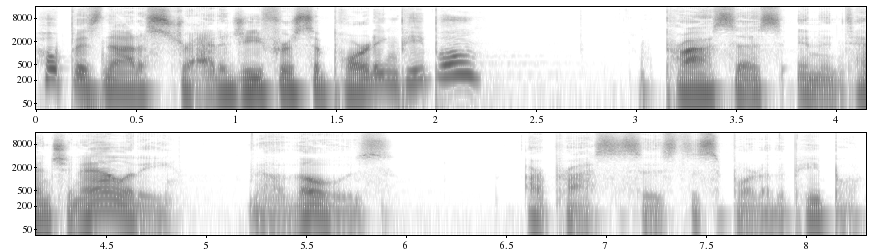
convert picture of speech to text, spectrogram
Hope is not a strategy for supporting people. Process and intentionality. Now, those are processes to support other people.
